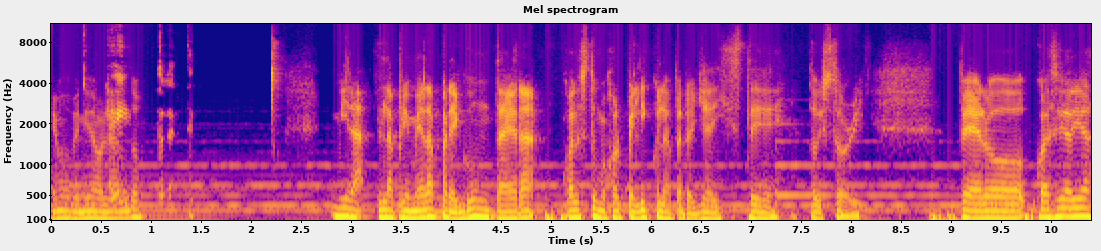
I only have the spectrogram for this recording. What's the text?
hemos venido hablando. Hey, Mira, la primera pregunta era, ¿cuál es tu mejor película? Pero ya dijiste Toy Story. Pero, ¿cuál sería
